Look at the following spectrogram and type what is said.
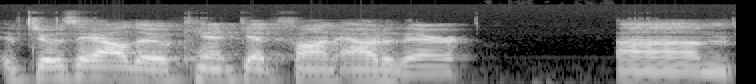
if Jose Aldo can't get Font out of there, um,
